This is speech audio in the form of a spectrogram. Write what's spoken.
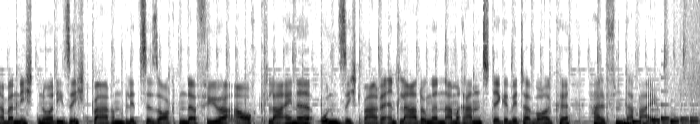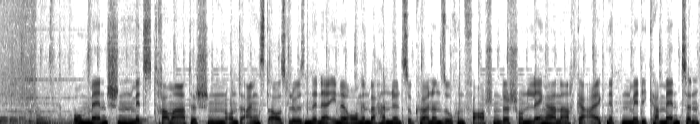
Aber nicht nur die sichtbaren Blitze sorgten dafür, auch kleine, unsichtbare Entladungen am Rand der Gewitterwolke halfen dabei. Um Menschen mit traumatischen und angstauslösenden Erinnerungen behandeln zu können, suchen Forschende schon länger nach geeigneten Medikamenten.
